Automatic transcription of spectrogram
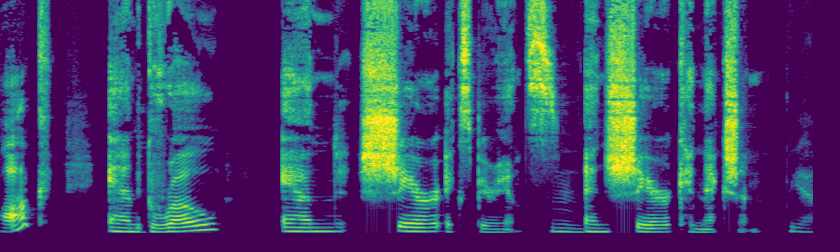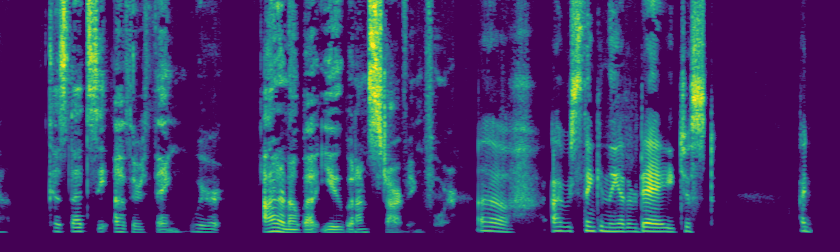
talk and grow and share experience Mm. and share connection. Yeah. Cause that's the other thing we're, I don't know about you, but I'm starving for. Oh, I was thinking the other day, just I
